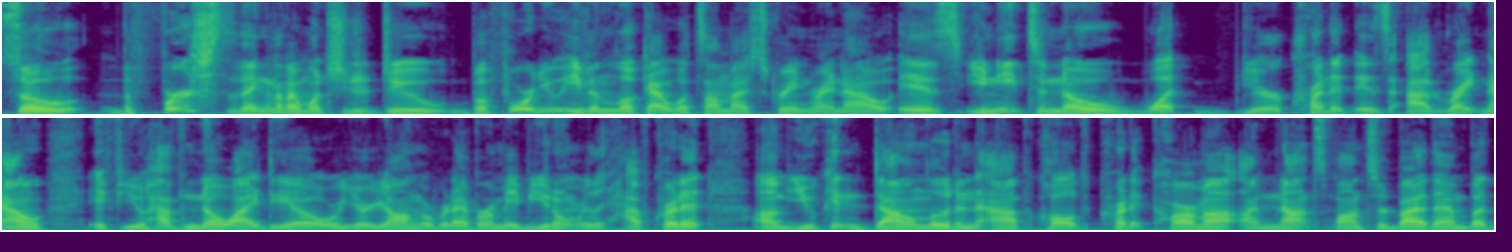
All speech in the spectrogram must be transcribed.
so the first thing that I want you to do before you even look at what's on my screen right now is you need to know what your credit is at right now. If you have no idea or you're young or whatever maybe you don't really have credit um, you can download an app called credit karma. I'm not sponsored by them but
